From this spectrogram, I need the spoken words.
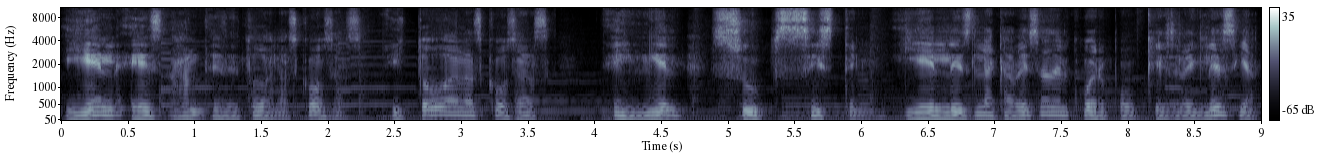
Y Él es antes de todas las cosas, y todas las cosas en Él subsisten y Él es la cabeza del cuerpo que es la iglesia,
